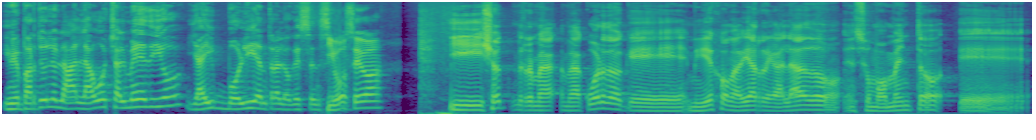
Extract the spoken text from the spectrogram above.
y me partió la, bocha al medio y ahí volví a entrar lo que es sencillo. ¿Y vos, Eva? Y yo me acuerdo que mi viejo me había regalado en su momento eh,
